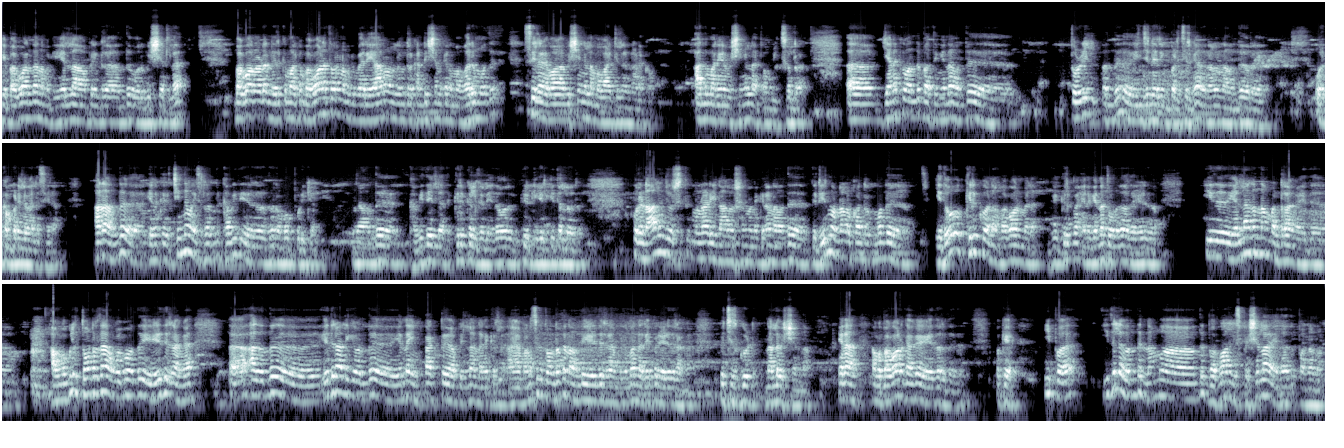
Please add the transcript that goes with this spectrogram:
Okay பகவான் தான் நமக்கு எல்லாம் அப்படின்ற வந்து ஒரு விஷயத்தில். பகவானோட நெருக்கமாக இருக்கும். பகவானை தவிர நமக்கு வேறு யாரும் இல்லைன்ற கண்டிஷனுக்கு நம்ம வரும்போது சில விஷயங்கள் நம்ம வாழ்க்கையில் நடக்கும். அந்த மாதிரியான விஷயங்கள் நான் இப்போ உங்களுக்கு சொல்கிறேன் எனக்கு வந்து பார்த்திங்கன்னா வந்து தொழில் வந்து இன்ஜினியரிங் படிச்சிருக்கேன். அதனால நான் வந்து ஒரு ஒரு கம்பெனியில் வேலை செய்கிறேன் ஆனால் வந்து எனக்கு சின்ன வயசுலேருந்து கவிதை எழுதுறது ரொம்ப பிடிக்கும். நான் வந்து கவிதை இல்லாத அது ஏதோ ஒரு கிறுக்கி கிறுக்கி தள்ளுவது. ஒரு நாலஞ்சு வருஷத்துக்கு முன்னாடி நாலு வருஷம் நினைக்கிறேன் நான் வந்து திடீர்னு ஒரு நாள் உட்காந்துருக்கும் போது ஏதோ கிறுக்குவேன் நான் பகவான் மேலே. கிறுக்குவேன் எனக்கு என்ன தோணுதோ அதை எழுதுவேன். இது எல்லாரும் தான் பண்ணுறாங்க இது அவங்கவுங்களுக்கு தோன்றதை அவங்கவுங்க வந்து எழுதிடுறாங்க. அது வந்து எதிராளிக்கு வந்து என்ன இம்பேக்ட் அப்படின்லாம் நினைக்கிறல என் மனசுக்கு தோன்றதை நான் வந்து எழுதிடுறேன் அப்படிங்கிற மாதிரி நிறைய பேர் எழுதுறாங்க. விச் இஸ் குட் நல்ல விஷயம்தான். ஏன்னா அவங்க பகவானுக்காக எழுதுறது ஓகே இப்போ இதில் வந்து நம்ம வந்து பகவானுக்கு ஸ்பெஷலாக ஏதாவது பண்ணணும்.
